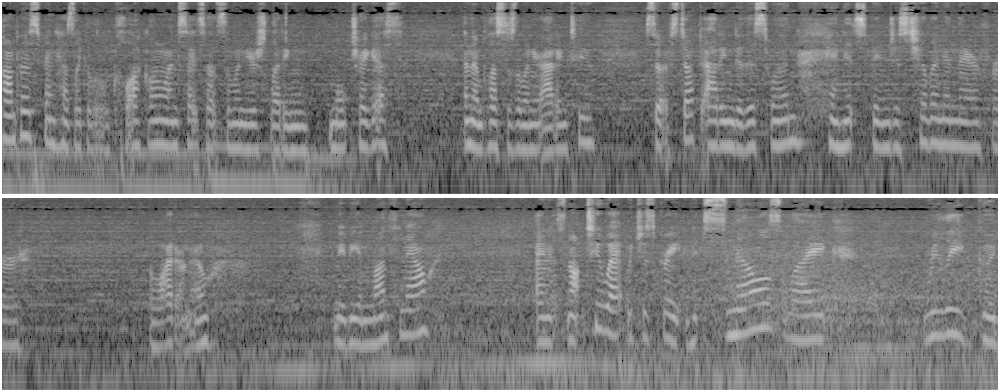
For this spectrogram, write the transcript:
Compost bin has like a little clock on one side, so that's the one you're just letting mulch, I guess. And then plus is the one you're adding to. So I've stopped adding to this one and it's been just chilling in there for, oh, I don't know, maybe a month now. And it's not too wet, which is great. And it smells like really good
